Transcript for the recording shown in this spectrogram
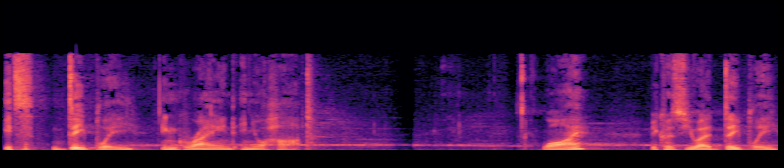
it's deeply ingrained in your heart. Why? Because you are deeply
